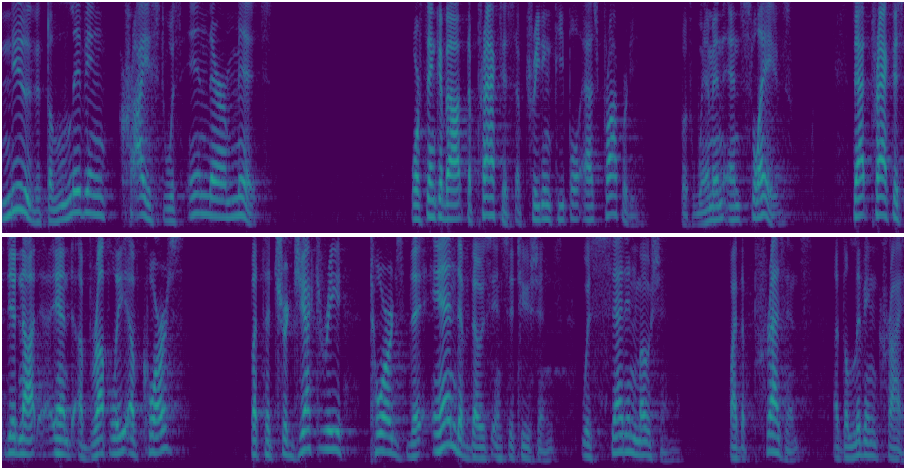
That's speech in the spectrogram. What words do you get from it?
knew that the living Christ was in their midst. Or think about the practice of treating people as property, both women and slaves. That practice did not end abruptly, of course, but the trajectory towards the end of those institutions was set in motion by the presence of the living Christ.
